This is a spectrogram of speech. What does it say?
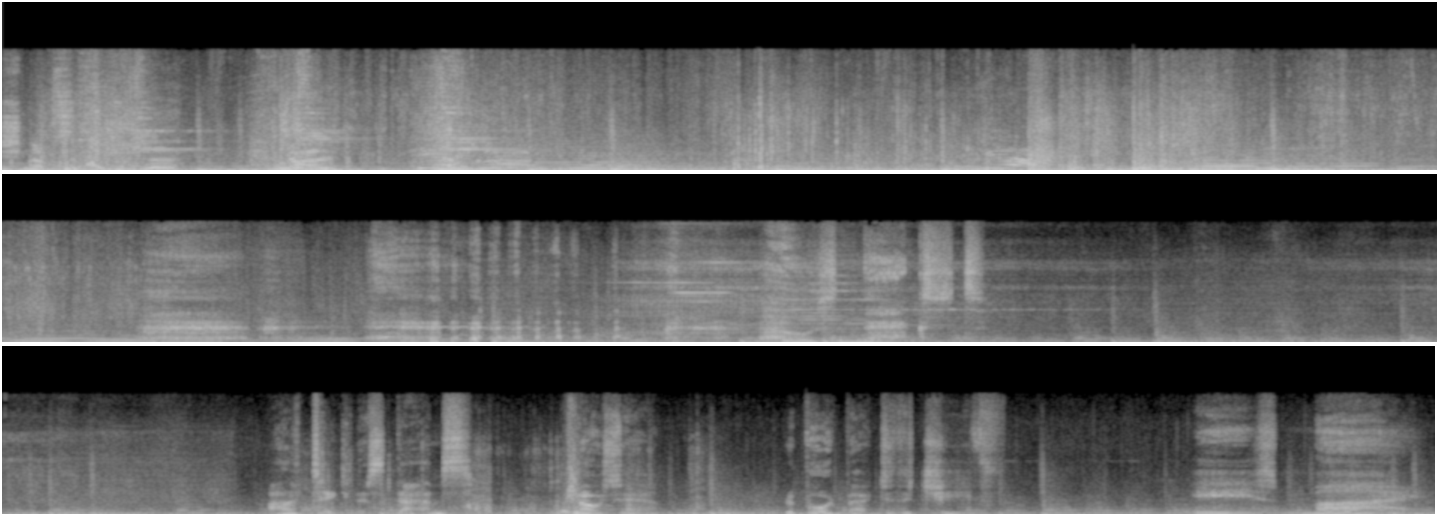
Holy schnapps. Who's next? I'll take this dance. No, Sam. Report back to the chief. He's mine.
